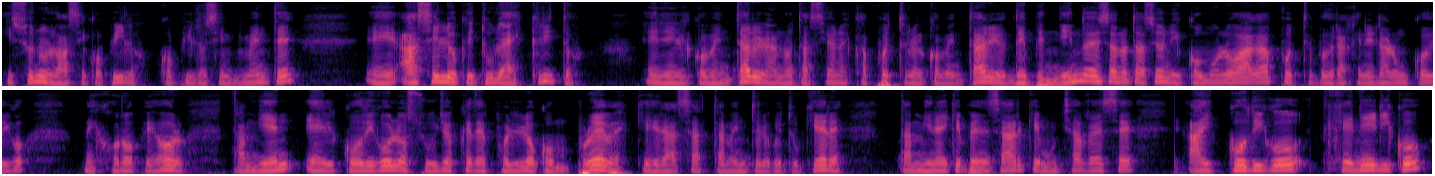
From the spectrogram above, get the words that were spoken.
Y eso no lo hace Copilo. Copilo simplemente eh, hace lo que tú le has escrito. en el comentario, las anotaciones que has puesto en el comentario. Dependiendo de esa anotación y cómo lo hagas, pues te podrá generar un código mejor o peor. También el código lo suyo es que después lo compruebes, que era exactamente lo que tú quieres. También hay que pensar que muchas veces hay código genérico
